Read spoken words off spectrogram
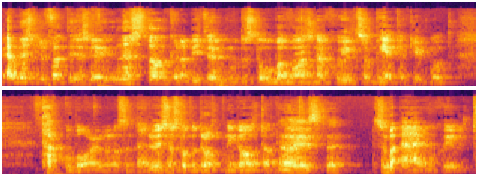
Ja, men jag skulle faktiskt jag skulle nästan kunna byta ut mot att stå och bara vara en sån här skylt som pekar typ mot tacobar eller något sånt där. Du vet som står på Drottninggatan. Ja, just det. Som bara är en skylt.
